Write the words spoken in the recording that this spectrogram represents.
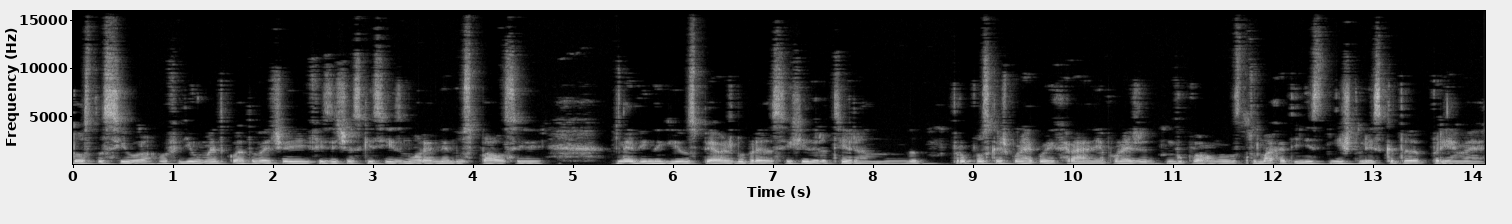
доста сила в един момент, когато вече и физически си изморен, не доспал си, не винаги успяваш добре да си хидратиран, да пропускаш по някои храни, понеже буквално стомахът ти нищо не иска да приеме,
